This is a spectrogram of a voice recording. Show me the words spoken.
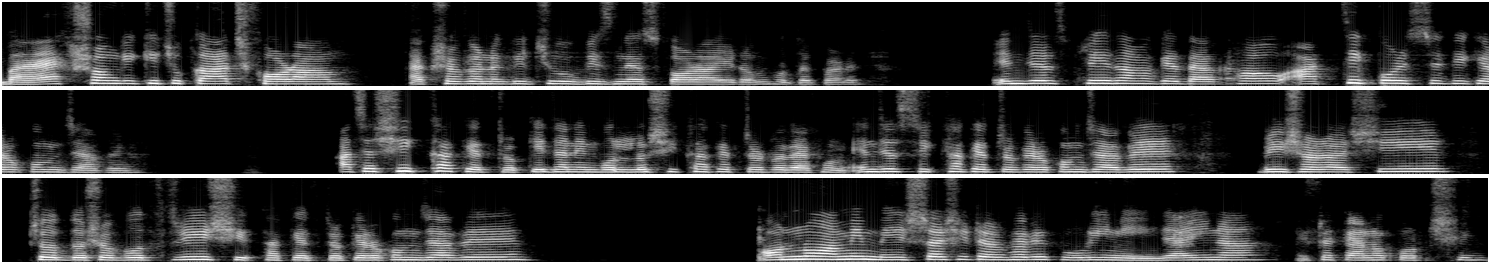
বা একসঙ্গে কিছু কাজ করা, একসঙ্গে কিছু বিজনেস করা এরকম হতে পারে। এঞ্জেলস প্লিজ আমাকে দেখাও আর্থিক পরিস্থিতি কীরকম যাবে। আচ্ছা শিক্ষাক্ষেত্র, কে জানি বলল শিক্ষাক্ষেত্রটা দেখুন। এঞ্জেল শিক্ষাক্ষেত্র কীরকম যাবে? বৃষ রাশির চোদ্দশো বত্রিশ, শিক্ষাক্ষেত্র কীরকম যাবে? অন্য আমি মেষ রাশিটা ওইভাবে করিনি, জানি না এটা কেন করছি।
